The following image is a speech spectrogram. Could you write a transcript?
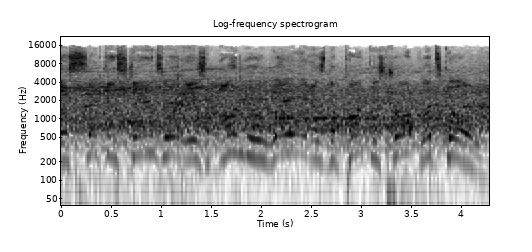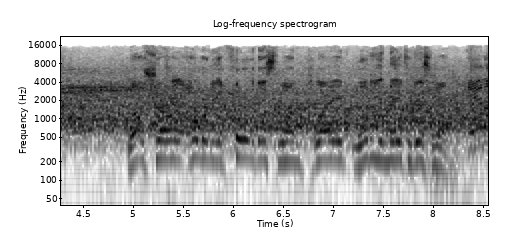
The second stanza is underway as the puck is dropped. Let's go. Well, Cheryl, already a third of this one played. What do you make of this one?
